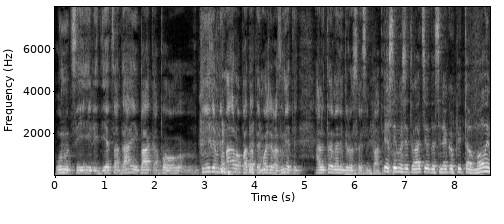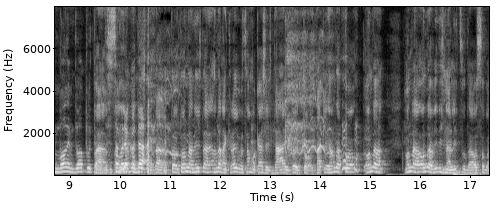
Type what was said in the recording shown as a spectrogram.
unuci ili djeca daj baka po književni malo pa da te može razumjeti, ali to je meni bilo sve simpatično. Jesi imao situaciju da si nekog pitao, molim, molim, dva puta, Pa, da si pa samo i rekao da. ništa, da, to, to onda ništa, onda na kraju samo kažeš da i to je to. Dakle, onda to, onda, onda, onda vidiš na licu da osoba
